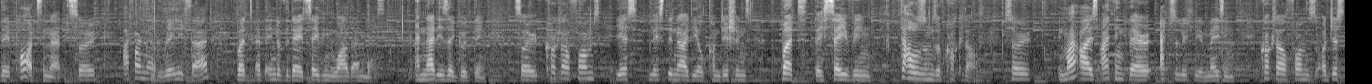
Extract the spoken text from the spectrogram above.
their parts in that. So I find that really sad, but at the end of the day, it's saving the wild animals, and that is a good thing. So crocodile farms, yes, less than ideal conditions, but they're saving thousands of crocodiles. So, in my eyes, I think they're absolutely amazing. Crocodile farms are just,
